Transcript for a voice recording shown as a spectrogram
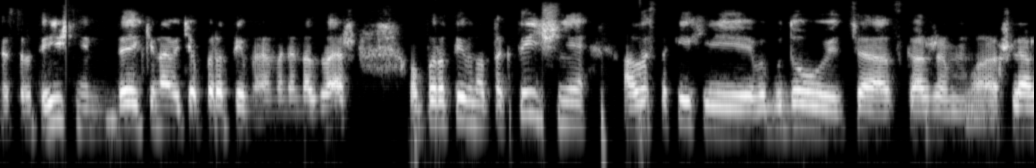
не стратегічні, деякі навіть оперативними мене назвеш. Оперативно-тактичні, але з таких і вибудовується, скажімо, шлях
